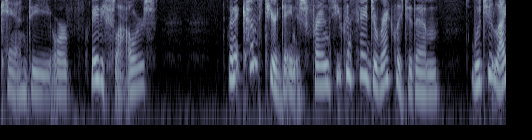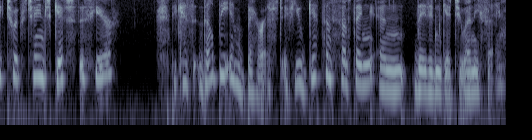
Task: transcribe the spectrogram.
candy or maybe flowers. When it comes to your Danish friends, you can say directly to them, Would you like to exchange gifts this year? Because they'll be embarrassed if you get them something and they didn't get you anything.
